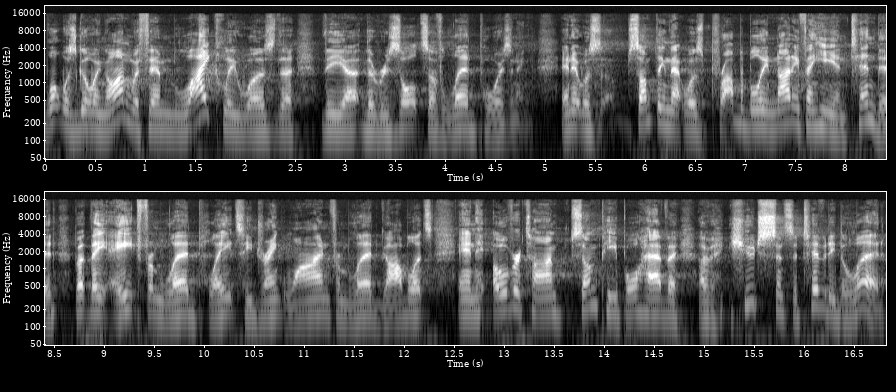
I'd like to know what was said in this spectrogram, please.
what was going on with him likely was the, the, uh, the results of lead poisoning. And it was something that was probably not anything he intended, but they ate from lead plates. He drank wine from lead goblets. And over time, some people have a, a huge sensitivity to lead.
